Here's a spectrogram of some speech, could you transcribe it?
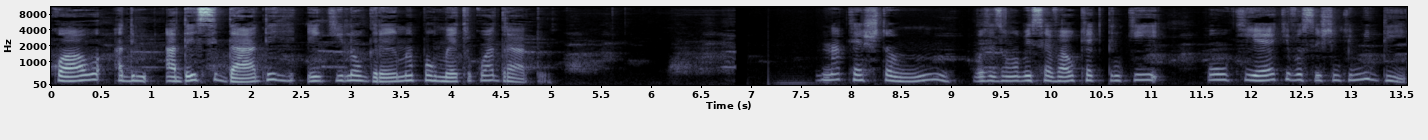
qual a, a densidade em quilograma por metro quadrado? Na questão 1, vocês vão observar o que é que tem que o que é que vocês têm que medir.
